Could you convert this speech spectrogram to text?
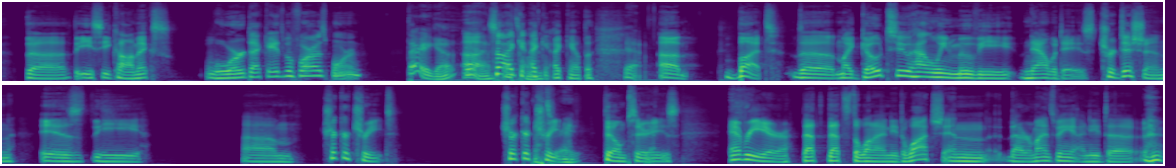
the the EC comics were decades before I was born. there you go. Uh, so I can, I can I can count the Yeah. Um, but the my go to Halloween movie nowadays tradition is the um Trick or Treat Trick or Treat right. film series. Every year, that that's the one I need to watch, and that reminds me, I need to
